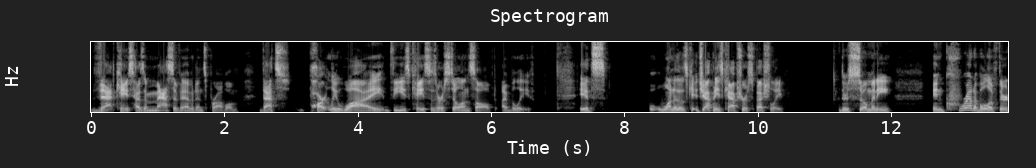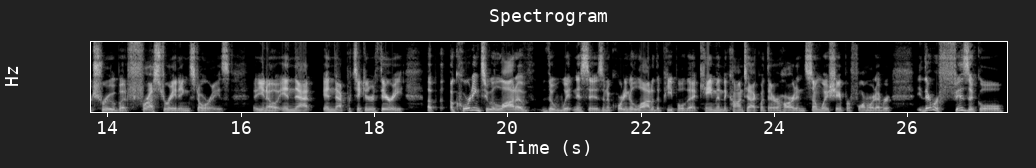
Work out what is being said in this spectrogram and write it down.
that case has a massive evidence problem. That's partly why these cases are still unsolved, I believe. It's one of those Japanese capture, especially. There's so many incredible, if they're true, but frustrating stories. You know, in that in that particular theory, uh, according to a lot of the witnesses, and according to a lot of the people that came into contact with Earhart in some way, shape, or form, or whatever, there were physical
